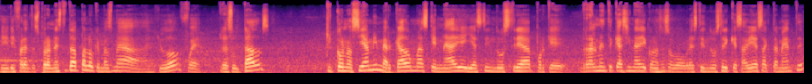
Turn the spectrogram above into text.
di- diferentes, pero en esta etapa lo que más me ayudó fue resultados, que conocía mi mercado más que nadie y esta industria, porque realmente casi nadie conoce sobre esta industria y que sabía exactamente.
